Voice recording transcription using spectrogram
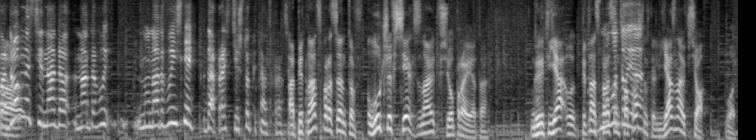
а, Подробности надо, надо, вы, ну, надо выяснять. Да, прости, что 15%? А 15% лучше всех знают все про это. Говорит, я... вот 15% Ну вот, опрошенных сказали, я знаю все. Вот.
